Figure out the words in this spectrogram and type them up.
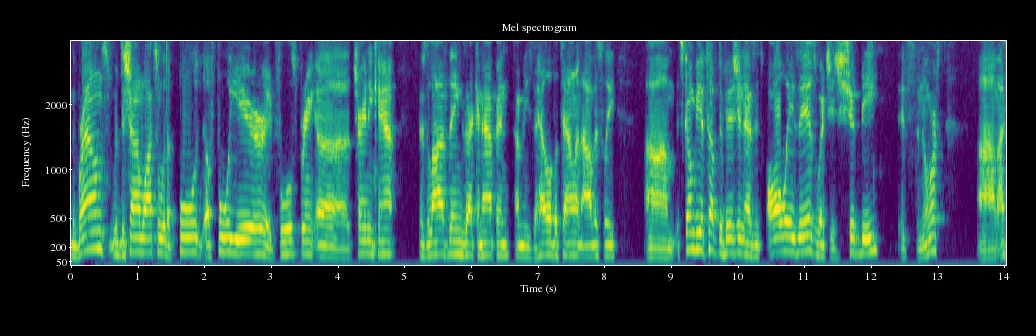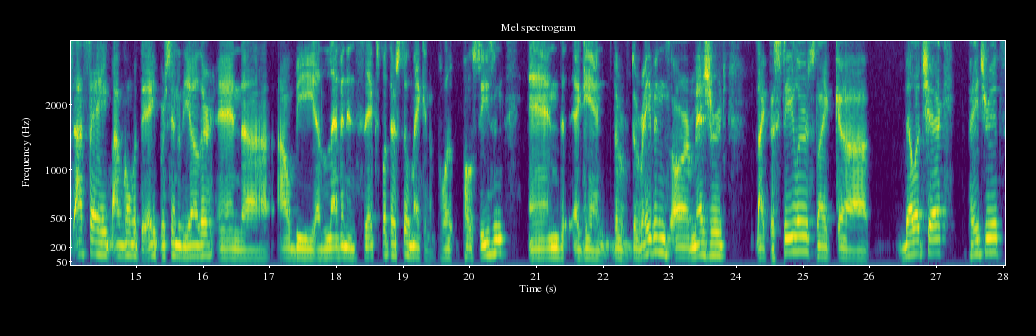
The Browns with Deshaun Watson with a full a full year and full spring uh, training camp. There's a lot of things that can happen. I mean, he's a hell of a talent, obviously. Um, it's going to be a tough division as it always is, which it should be. It's the North. Um, I, I, say I'm going with the eight percent of the other, and uh, I'll be 11 and six, but they're still making a postseason. And again, the the Ravens are measured like the Steelers, like uh, Belichick, Patriots.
